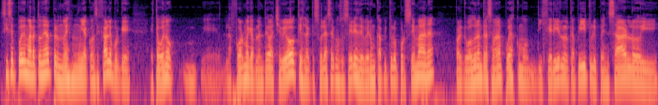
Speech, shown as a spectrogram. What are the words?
Sí se puede maratonear, pero no es muy aconsejable porque está bueno mm, eh, la forma que ha planteado HBO, que es la que suele hacer con sus series, de ver un capítulo por semana, para que vos durante la semana puedas como digerirlo el capítulo y pensarlo y,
